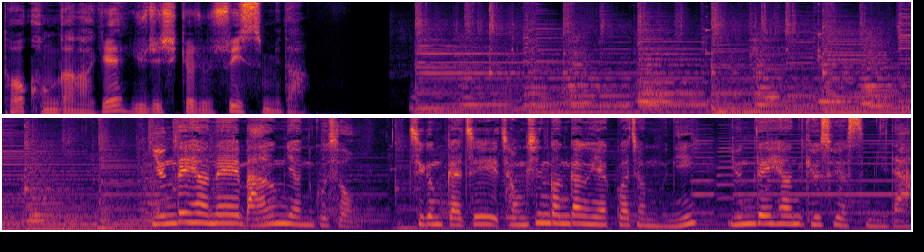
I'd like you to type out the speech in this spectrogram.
더 건강하게 유지시켜 줄 수 있습니다. 윤대현의 마음 연구소. 지금까지 정신건강의학과 전문의 윤대현 교수였습니다.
